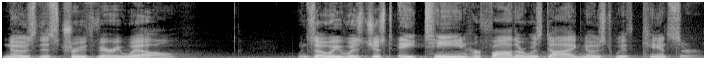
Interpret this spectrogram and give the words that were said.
knows this truth very well. When Zoe was just 18, her father was diagnosed with cancer.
